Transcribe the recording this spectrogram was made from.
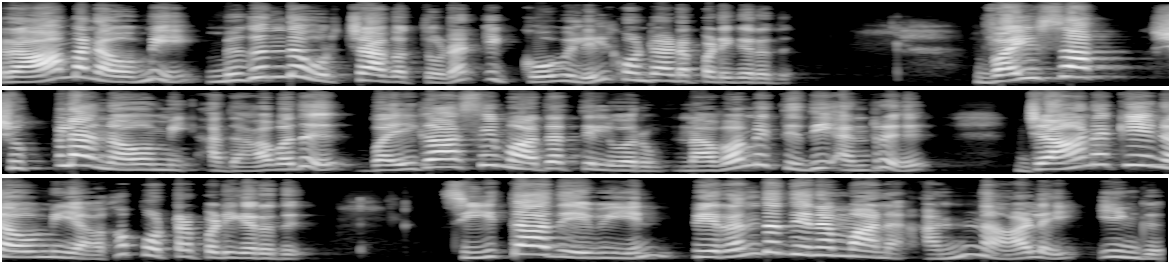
ராமநவமி மிகுந்த உற்சாகத்துடன் இக்கோவிலில் கொண்டாடப்படுகிறது. வைசாக் சுக்ல நவமி அதாவது வைகாசி மாதத்தில் வரும் நவமி திதி அன்று ஜானகி நவமியாக போற்றப்படுகிறது. சீதாதேவியின் பிறந்த தினமான அந்நாளை இங்கு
